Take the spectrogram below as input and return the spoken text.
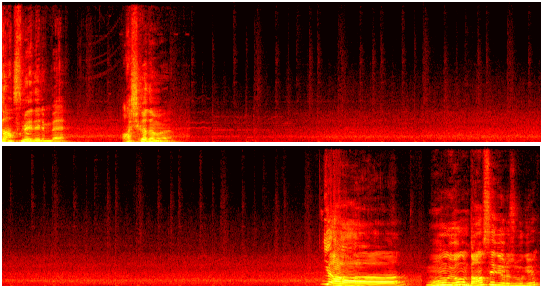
Dans mı edelim be? Aşk adamı. Oğlum? Dans ediyoruz bugün.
